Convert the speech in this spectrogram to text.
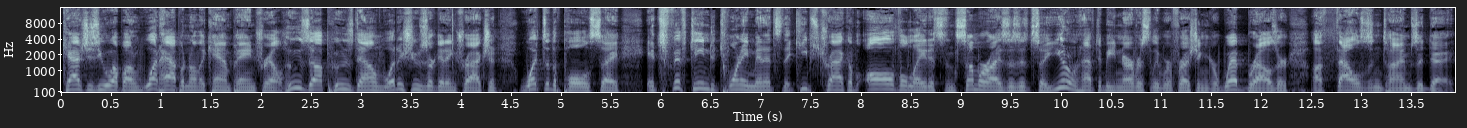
catches you up on what happened on the campaign trail, who's up, who's down, what issues are getting traction, what do the polls say. It's 15 to 20 minutes that keeps track of all the latest and summarizes it so you don't have to be nervously refreshing your web browser a thousand times a day.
